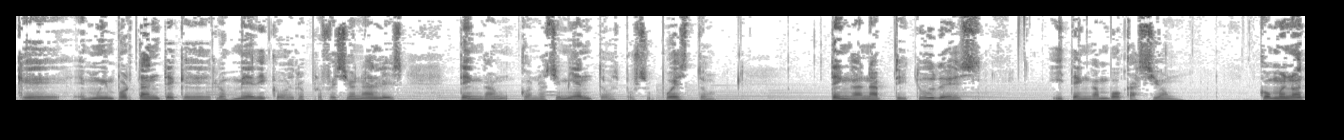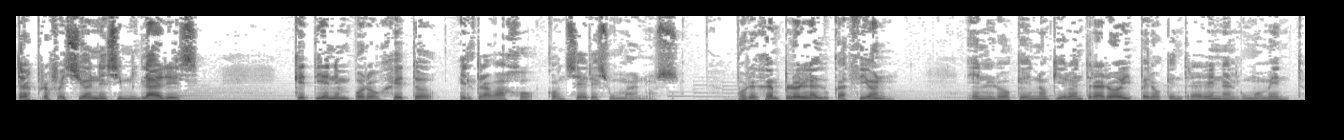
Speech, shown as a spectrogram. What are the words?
que es muy importante que los médicos, los profesionales, tengan conocimientos, por supuesto, tengan aptitudes y tengan vocación. Como en otras profesiones similares, que tienen por objeto el trabajo con seres humanos. Por ejemplo, en la educación, en lo que no quiero entrar hoy, pero que entraré en algún momento.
